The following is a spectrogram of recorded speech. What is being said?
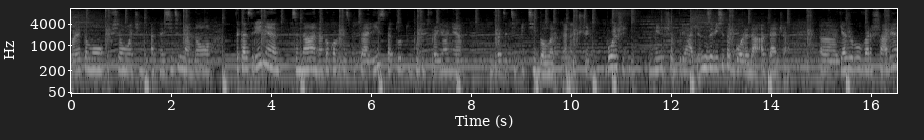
поэтому все очень относительно, но такая средняя цена на какого-то специалиста тут будет в районе 25 долларов, наверное, чуть-чуть больше, меньше вряд ли, ну, зависит от города, опять же. Э, я живу в Варшаве,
